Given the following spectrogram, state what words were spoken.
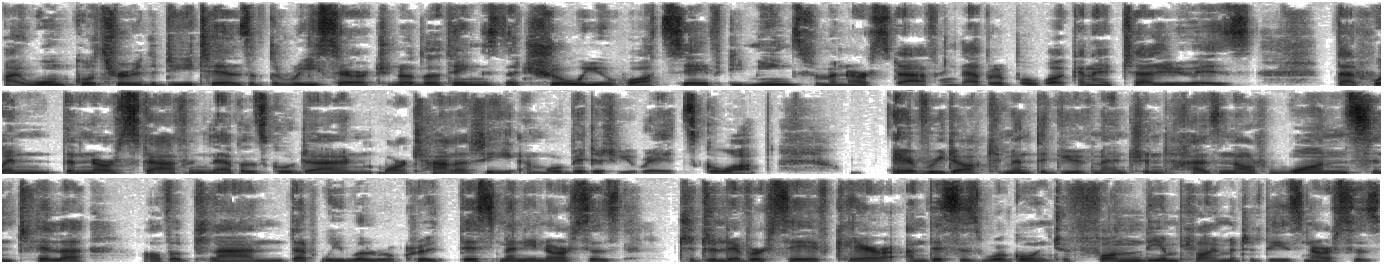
I won't go through the details of the research and other things that show you what safety means from a nurse staffing level, but what can I tell you is that when the nurse staffing levels go down, mortality and morbidity rates go up. Every document that you've mentioned has not one scintilla of a plan that we will recruit this many nurses to deliver safe care. And this is we're going to fund the employment of these nurses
